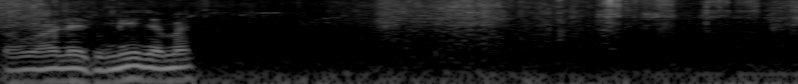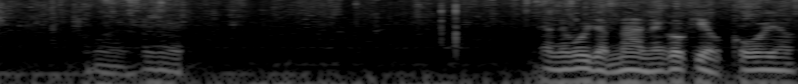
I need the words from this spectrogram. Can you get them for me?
ต้องอะไรตรงนี้ใช่ไหมอันนี้ผู้จำนานเนี่ยก็เกี่ยวโกยเอา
